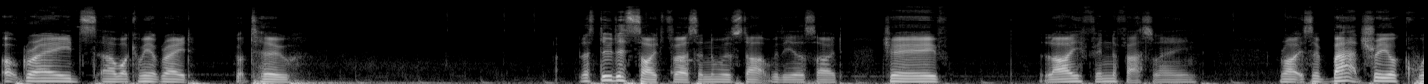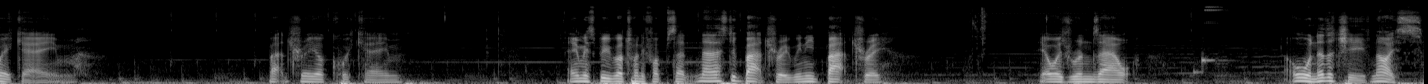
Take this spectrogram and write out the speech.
Upgrades. Uh, what can we upgrade? Got two. Let's do this side first and then we'll start with the other side. Chief. Life in the fast lane. Right, so battery or quick aim? Battery or quick aim? Aiming speed got 25%. Now let's do battery. We need battery. It always runs out. Oh, another chief. Nice.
